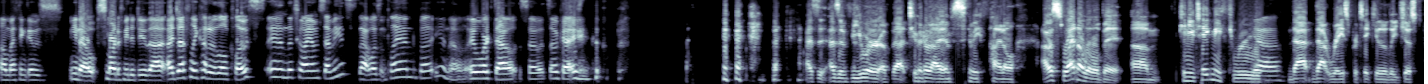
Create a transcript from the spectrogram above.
um, I think it was, you know, smart of me to do that. I definitely cut it a little close in the 2IM semis. That wasn't planned, but you know, it worked out, so it's okay. as a as a viewer of that 200 IM semifinal, I was sweating a little bit. Um, can you take me through yeah. that that race particularly just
